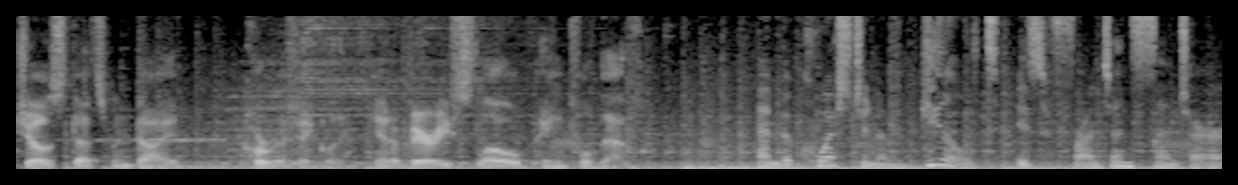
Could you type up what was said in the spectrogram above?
Joe Stutzman died horrifically in a very slow, painful death. And the question of guilt is front and center.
